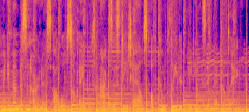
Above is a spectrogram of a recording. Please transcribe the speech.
Committee members and owners are also able to access details of completed meetings in their building.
